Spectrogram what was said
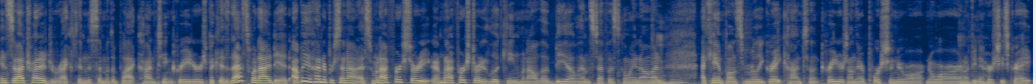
And so I try to direct them to some of the black content creators because that's what I did. I'll be 100% honest. When I first started, when I first started looking, when all the BLM stuff was going on, mm-hmm. I came upon some really great content creators on there. Portia Noir, Noir I don't know if you mm-hmm. know her, she's great.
